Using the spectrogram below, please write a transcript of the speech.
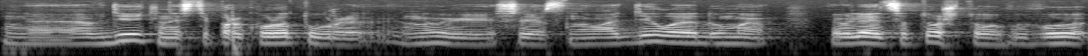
э, в деятельности прокуратуры, ну и следственного отдела, я думаю, является то, что в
